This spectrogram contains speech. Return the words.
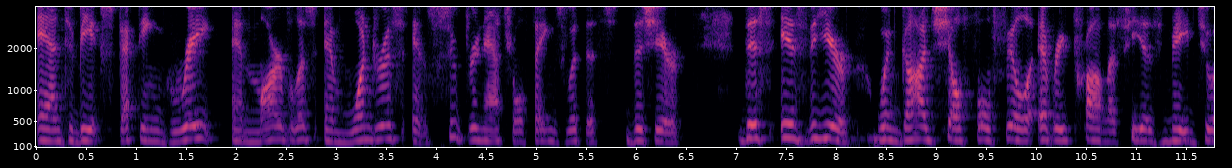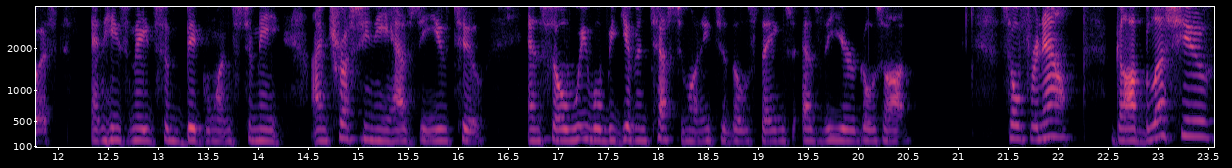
and to be expecting great and marvelous and wondrous and supernatural things with us this year. This is the year when God shall fulfill every promise he has made to us. And he's made some big ones to me. I'm trusting he has to you too. And so we will be given testimony to those things as the year goes on. So for now, God bless you.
